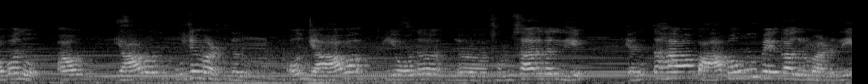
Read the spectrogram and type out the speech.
ಅವನು ಅವನು ಯಾರೊಂದು ಪೂಜೆ ಮಾಡ್ತಿದ್ದನು, ಅವನು ಯಾವ ಅವನ ಸಂಸಾರದಲ್ಲಿ ಎಂತಹ ಪಾಪವೂ ಬೇಕಾದರೂ ಮಾಡಲಿ,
